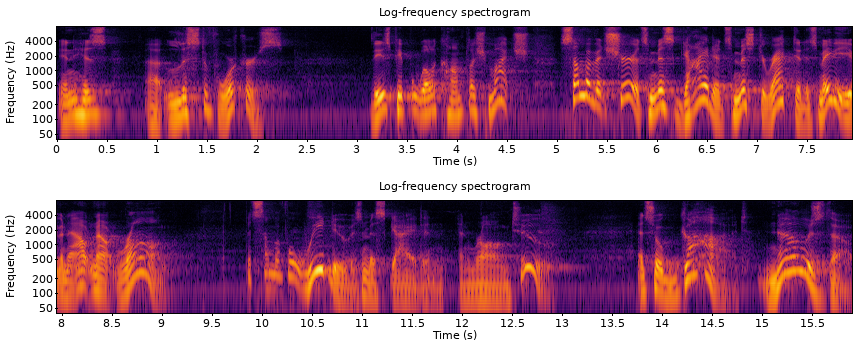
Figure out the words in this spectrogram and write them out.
in His uh, list of workers. These people will accomplish much. Some of it, sure, it's misguided, it's misdirected, it's maybe even out and out wrong. But some of what we do is misguided and, and wrong too. And so God knows, though,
